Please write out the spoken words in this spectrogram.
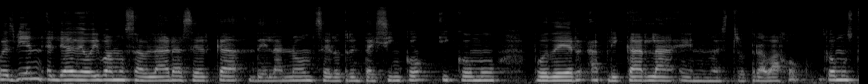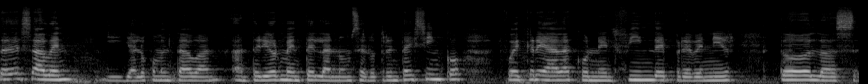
Pues bien, el día de hoy vamos a hablar acerca de la NOM 035 y cómo poder aplicarla en nuestro trabajo. Como ustedes saben, y ya lo comentaban anteriormente, la NOM 035 fue creada con el fin de prevenir todas las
